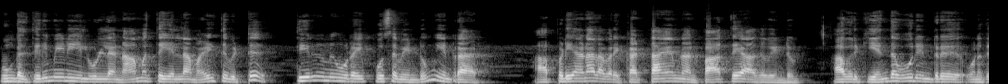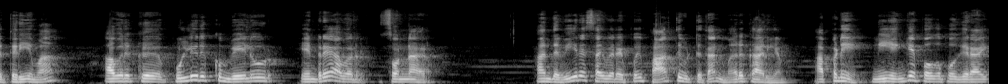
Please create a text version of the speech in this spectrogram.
உங்கள் திருமேனியில் உள்ள நாமத்தை எல்லாம் அழித்துவிட்டு திருநூரை பூச வேண்டும் என்றார். அப்படியானால் அவரை கட்டாயம் நான் பார்த்தே ஆக வேண்டும். அவருக்கு எந்த ஊர் என்று உனக்கு தெரியுமா? அவருக்கு புள்ளிருக்கும் வேலூர் என்றே அவர் சொன்னார். அந்த வீர சைவரை போய் பார்த்துவிட்டு தான் மறு காரியம் அப்பனே நீ எங்கே போக போகிறாய்?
